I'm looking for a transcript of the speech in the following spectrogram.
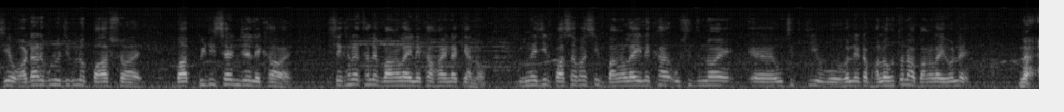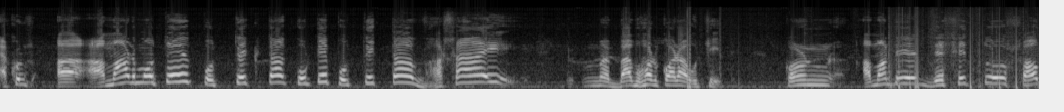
যে অর্ডারগুলো যেগুলো পাস হয় বা পিটিশন যে লেখা হয়, সেখানে তাহলে বাংলায় লেখা হয় না কেন? ইংরেজির পাশাপাশি বাংলায় লেখা উচিত নয় উচিত কি হলে এটা ভালো হতো না বাংলায় হলে? না, এখন আমার মতে প্রত্যেকটা কোর্টে প্রত্যেকটা ভাষায় ব্যবহার করা উচিত। কারণ আমাদের দেশে তো সব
